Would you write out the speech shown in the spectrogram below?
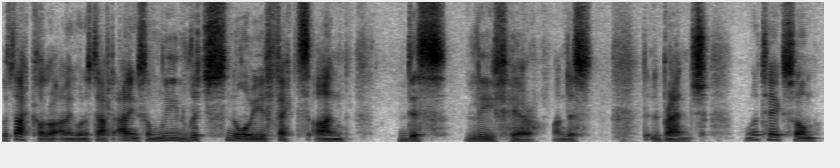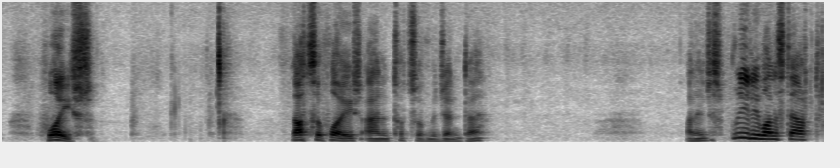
with that color and I'm going to start adding some real rich snowy effects on this leaf here on this little branch. I'm going to take some white. Lots of white and a touch of magenta. And I just really want to start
